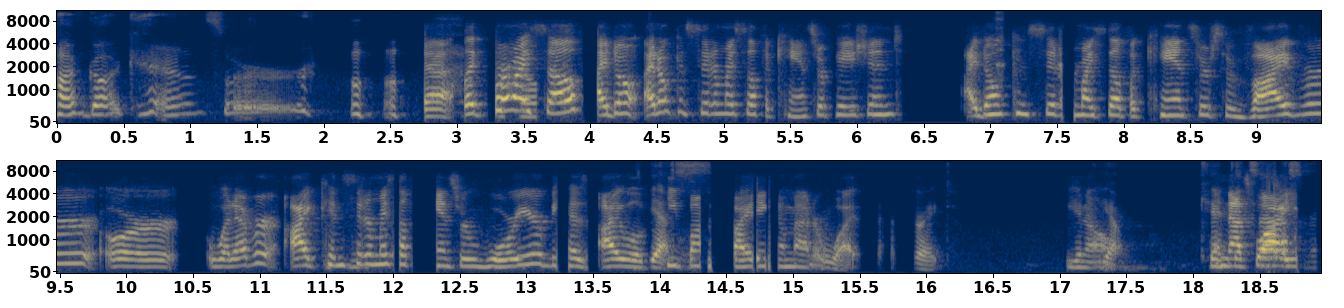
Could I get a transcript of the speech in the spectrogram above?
I've got cancer. Yeah, like for myself, I don't I don't consider myself a cancer patient. I don't consider myself a cancer survivor or whatever. I consider myself a cancer warrior because I will Yes. keep on fighting no matter what, right. you know. Yeah. And that's why ass, you- man.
